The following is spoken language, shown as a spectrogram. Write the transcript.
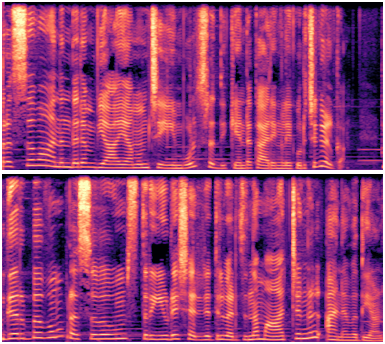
പ്രസവാനന്തരം വ്യായാമം ചെയ്യുമ്പോൾ ശ്രദ്ധിക്കേണ്ട കാര്യങ്ങളെക്കുറിച്ച് കേൾക്കാം. ഗർഭവും പ്രസവവും സ്ത്രീയുടെ ശരീരത്തിൽ വരുത്തുന്ന മാറ്റങ്ങൾ അനവധിയാണ്.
